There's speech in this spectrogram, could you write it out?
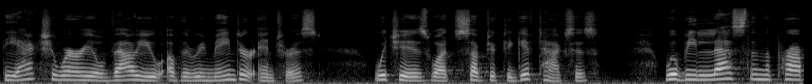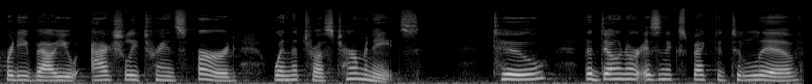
the actuarial value of the remainder interest, which is what's subject to gift taxes, will be less than the property value actually transferred when the trust terminates. Two, the donor isn't expected to live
